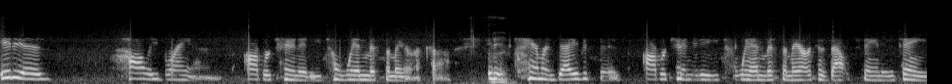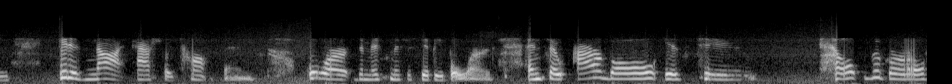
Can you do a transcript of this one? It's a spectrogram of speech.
it is Holly Brand's opportunity to win Miss America. It is Cameron Davis's opportunity to win Miss America's Outstanding Teen. It is not Ashley Thompson's or the Miss Mississippi Board. And so our goal is to help the girl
